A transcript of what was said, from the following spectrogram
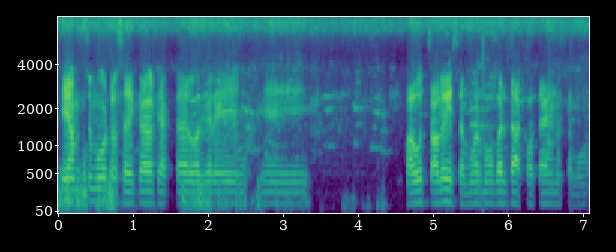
हे आमचं मोटरसायकल ट्रॅक्टर वगैरे हे पाऊस चालू आहे समोर मोबाईल दाखवताय ना समोर.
